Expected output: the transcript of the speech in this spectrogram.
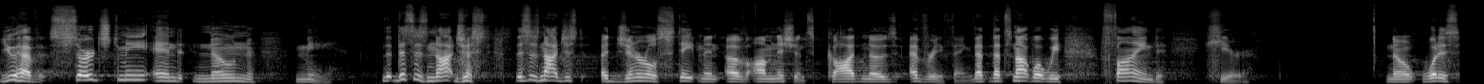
you have searched me and known me. This is not just, this is not just a general statement of omniscience. God knows everything. That, that's not what we find here. No, what is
